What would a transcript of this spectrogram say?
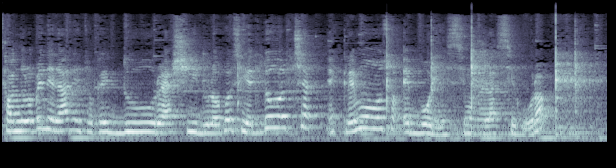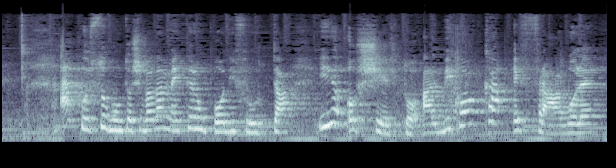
quando lo prendete da dentro che è duro, è acidulo, così è dolce, è cremoso, è buonissimo, ve l'assicuro a questo punto ci vado a mettere un po' di frutta. Io ho scelto albicocca e fragole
